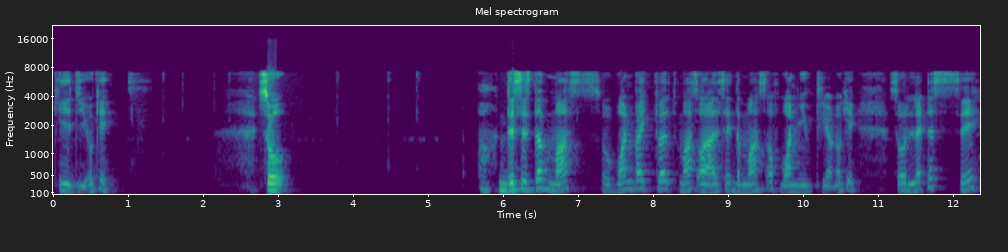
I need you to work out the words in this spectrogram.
kg okay. So this is the mass so 1 by 12th mass or I'll say the mass of one nucleon. Okay so let us say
